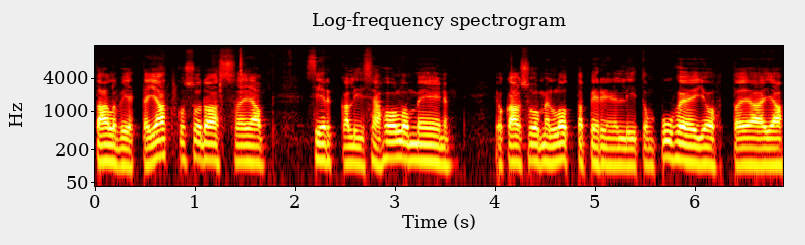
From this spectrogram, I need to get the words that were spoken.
talvi- että jatkosodassa ja Sirkka-Liisa Holmeen, joka on Suomen Lottaperinneliiton puheenjohtaja ja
